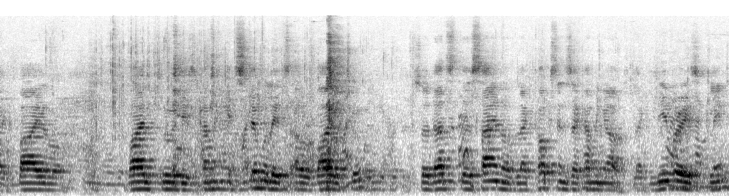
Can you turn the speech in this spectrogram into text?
like bile, bile fluid is coming, it stimulates our bile too. So that's the sign of like toxins are coming out, like liver is cleaned,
